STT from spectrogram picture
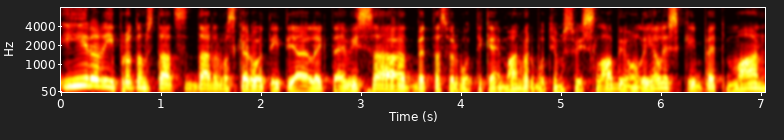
ir arī, protams, tāds darbs, karotīte jāieliek tajā visā, bet tas varbūt tikai man, varbūt jums viss labi un lieliski, bet man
